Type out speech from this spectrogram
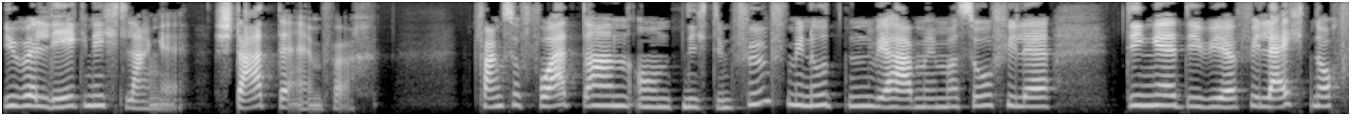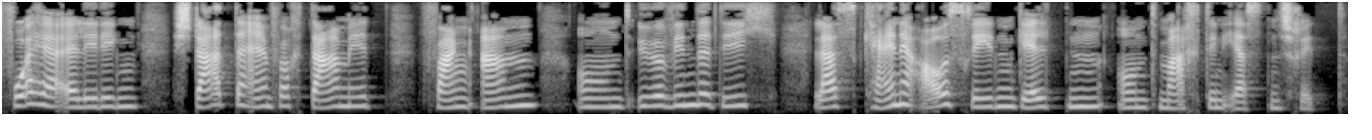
überleg nicht lange, starte einfach. Fang sofort an und nicht in fünf Minuten. Wir haben immer so viele Dinge, die wir vielleicht noch vorher erledigen. Starte einfach damit, fang an und überwinde dich, lass keine Ausreden gelten und mach den ersten Schritt.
